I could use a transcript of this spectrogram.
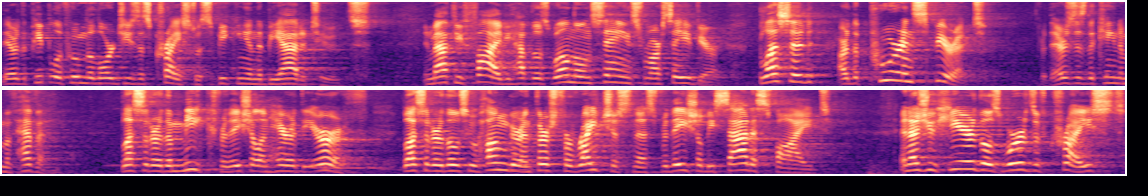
They are the people of whom the Lord Jesus Christ was speaking in the Beatitudes. In Matthew 5, you have those well known sayings from our Savior Blessed are the poor in spirit, for theirs is the kingdom of heaven. Blessed are the meek, for they shall inherit the earth. Blessed are those who hunger and thirst for righteousness, for they shall be satisfied. And as you hear those words of Christ,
